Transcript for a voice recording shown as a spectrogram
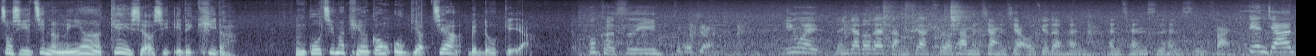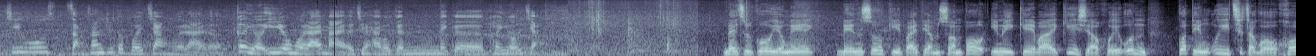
总是这两年啊介绍是一直起啦。不过，今麦听讲有业者要落价啊！不可思议，怎么讲？因为人家都在涨价，只有他们降价，我觉得很很诚实、很实在。店家几乎涨上去都不会降回来了，更有意愿回来买，而且还会跟那个朋友讲。来自高雄的连锁鸡排店宣布，因为鸡排继续回稳，决定为七十五块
